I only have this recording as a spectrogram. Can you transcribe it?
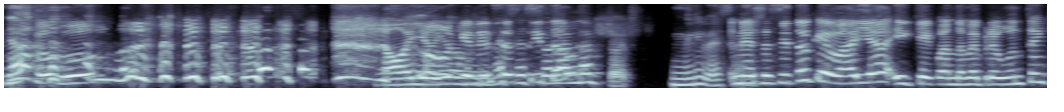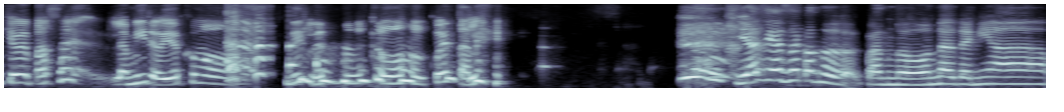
favor. no, yo como que mil veces necesito- al doctor. Mil veces. Necesito que vaya y que cuando me pregunten qué me pasa, la miro y es como, dile, como cuéntale. Yo hacía eso cuando, cuando onda tenía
